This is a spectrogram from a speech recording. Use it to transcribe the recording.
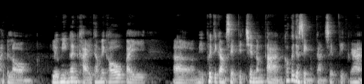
ให้ไปลอง หรือมีเงื่อนไขทำให้เขาไปมีพฤติกรรมเสพติดเช่นน้ำตาลเขาก็จะเสี่ยงกับการเสพติดง่าย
